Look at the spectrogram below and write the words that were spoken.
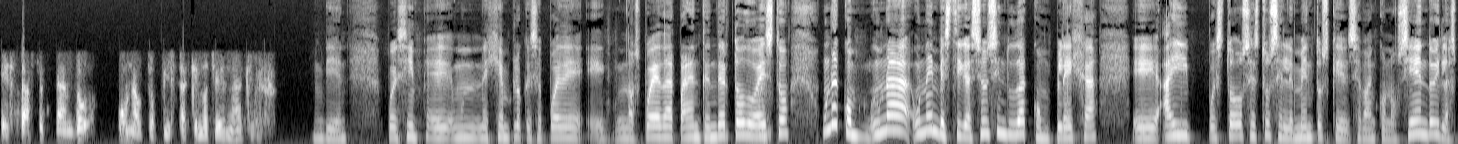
está afectando una autopista que no tiene nada que ver. Bien, pues sí, eh, un ejemplo que se puede eh, nos puede dar para entender todo esto. Una una, una investigación sin duda compleja. Eh, hay pues todos estos elementos que se van conociendo y las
